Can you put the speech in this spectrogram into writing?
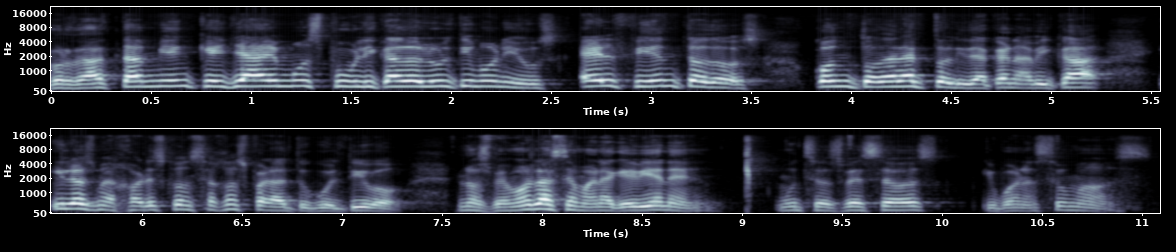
Recordad también que ya hemos publicado el último news, el 102, con toda la actualidad canábica y los mejores consejos para tu cultivo. Nos vemos la semana que viene. Muchos besos y buenos humos.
